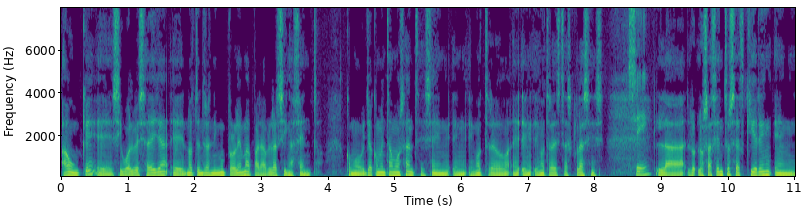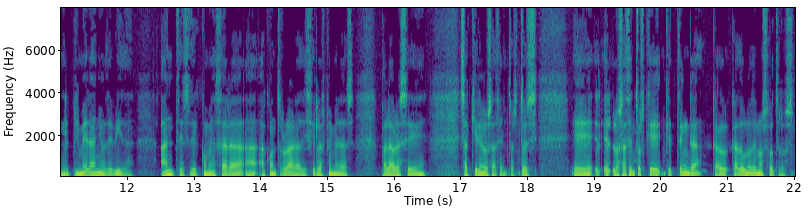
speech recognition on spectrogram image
Aunque si vuelves a ella no tendrás ningún problema para hablar sin acento. Como ya comentamos antes en, en, otro, en, otra de estas clases, sí. los acentos se adquieren en el primer año de vida antes de comenzar a, controlar, a decir las primeras palabras, se, adquieren los acentos. Entonces, eh, los acentos que, tenga cada uno de nosotros,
